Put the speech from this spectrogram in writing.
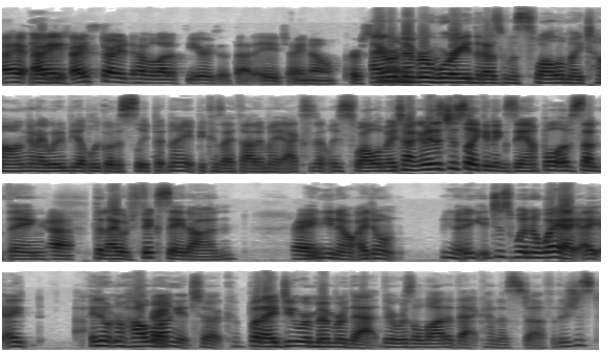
I, I, I, started to have a lot of fears at that age. I know personally. I remember worrying that I was going to swallow my tongue and I wouldn't be able to go to sleep at night because I thought I might accidentally swallow my tongue. I mean, it's just like an example of something yeah. that I would fixate on. Right. And, you know, I don't, you know, it, it just went away. I, I, I don't know how long right. it took, but I do remember that there was a lot of that kind of stuff. There's just,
